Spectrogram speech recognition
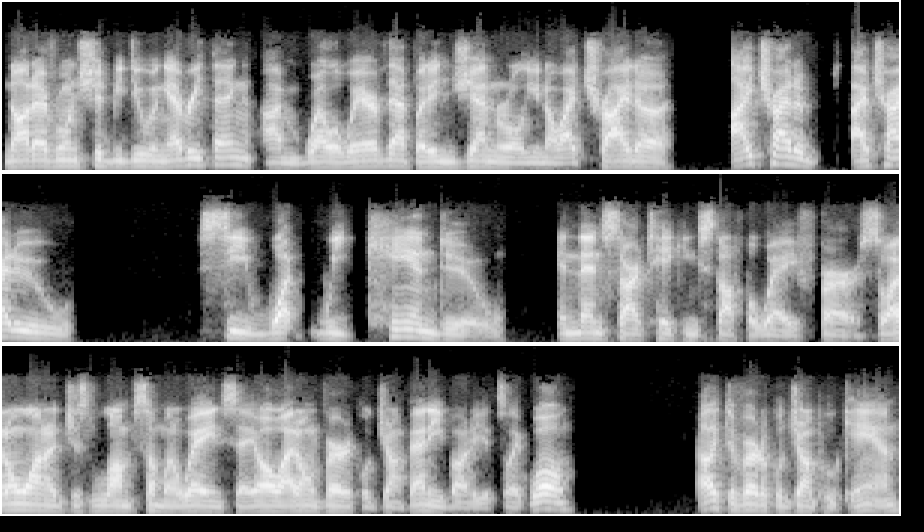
Not everyone should be doing everything. I'm well aware of that, but in general, you know, I try to I try to I try to see what we can do and then start taking stuff away first. So I don't want to just lump someone away and say, "Oh, I don't vertical jump anybody." It's like, well, I like to vertical jump who can,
